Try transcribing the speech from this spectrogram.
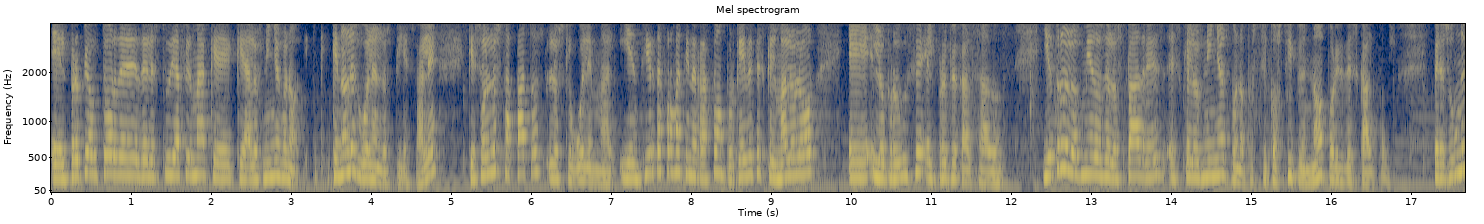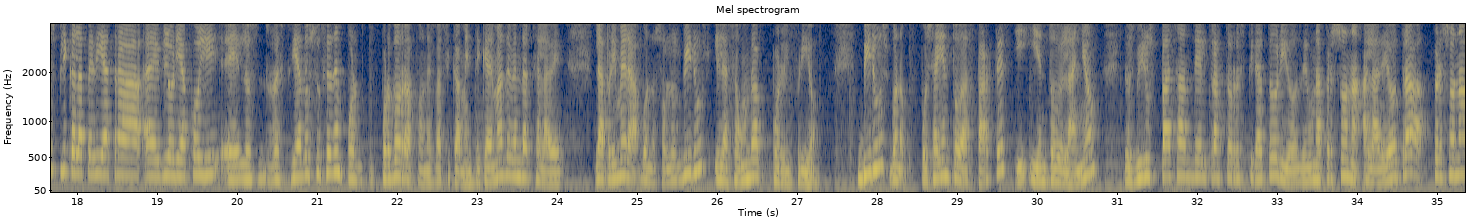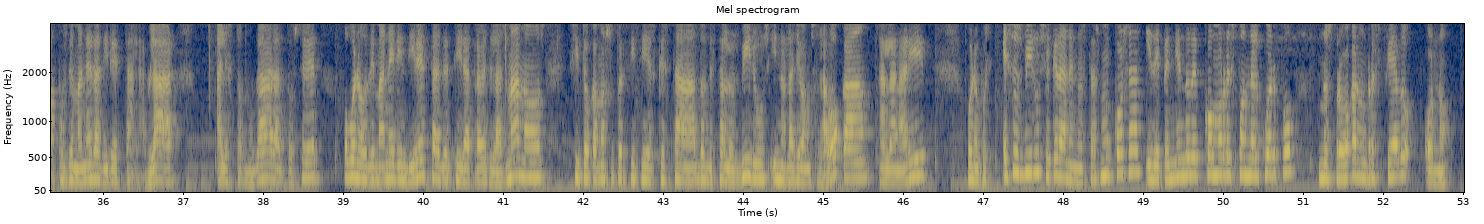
El propio autor del estudio afirma que, a los niños, bueno, que no les huelen los pies, ¿vale? Que son los zapatos los que huelen mal. Y en cierta forma tiene razón, porque hay veces que el mal olor eh, lo produce el propio calzado. Y otro de los miedos de los padres es que los niños, bueno, pues se constipen, ¿no? Por ir descalzos. Pero según explica la pediatra eh, Gloria Colli, eh, los resfriados suceden por, dos razones, básicamente, que además deben darse a la vez. La primera, bueno, son los virus y la segunda por el frío. Virus, bueno, pues hay en todas partes y, en todo el año. Los virus pasan del tracto respiratorio de una persona a la de otra persona, pues de manera directa, al hablar, al estornudar, al toser o bueno, de manera indirecta, es decir, a través de las manos, si tocamos superficies que donde están los virus y nos las llevamos a la boca, a la nariz. Bueno, pues esos virus se quedan en nuestras mucosas y dependiendo de cómo responde el cuerpo, nos provocan un resfriado o no.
